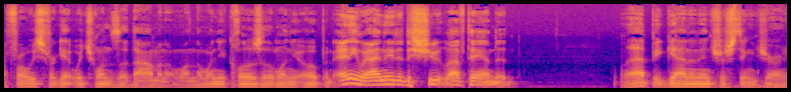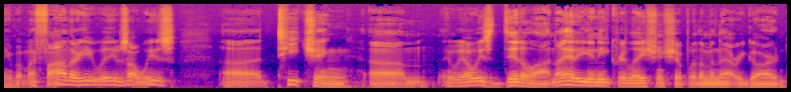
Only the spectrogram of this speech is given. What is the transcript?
I always forget which one's the dominant one, the one you close or the one you open. Anyway, I needed to shoot left handed. Well, that began an interesting journey. But my father, he, he was always uh, teaching. Um, we always did a lot. And I had a unique relationship with him in that regard.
